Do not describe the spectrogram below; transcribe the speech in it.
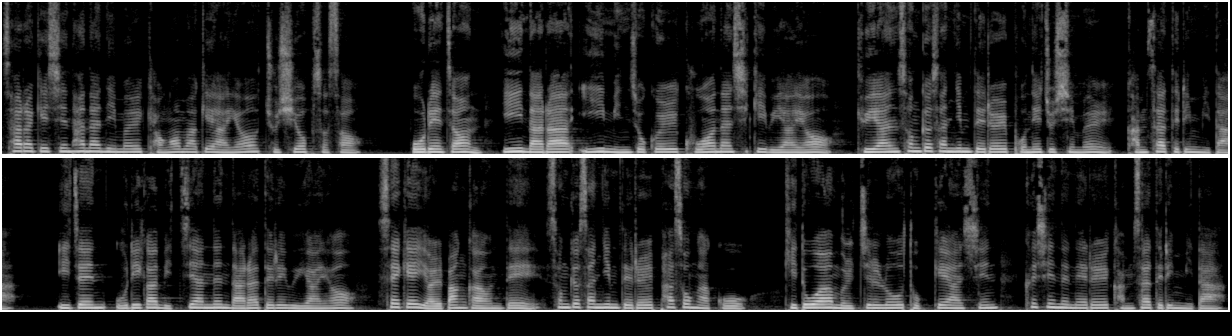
살아계신 하나님을 경험하게 하여 주시옵소서. 오래전 이 나라 이 민족을 구원하시기 위하여 귀한 선교사님들을 보내주심을 감사드립니다. 이젠 우리가 믿지 않는 나라들을 위하여 세계 열방 가운데 선교사님들을 파송하고 기도와 물질로 돕게 하신 크신 은혜를 감사드립니다.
